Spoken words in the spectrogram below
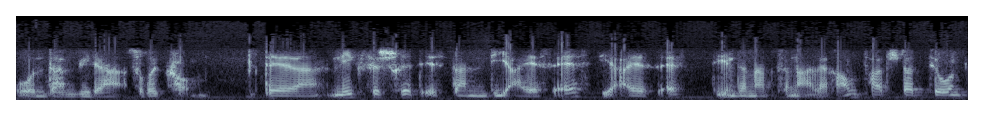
und dann wieder zurückkommen. Der nächste Schritt ist dann die ISS. Die ISS, die Internationale Raumfahrtstation,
